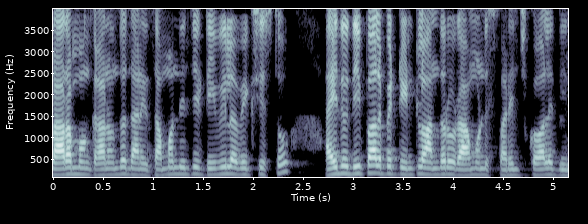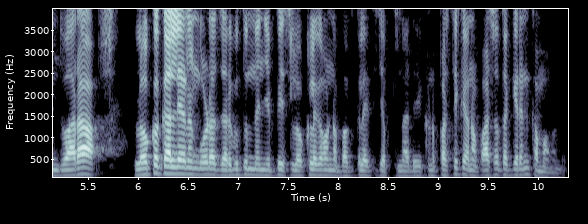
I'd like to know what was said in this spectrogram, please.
ప్రారంభం కానుందో దానికి సంబంధించి టీవీలో వీక్షిస్తూ ఐదు దీపాలు పెట్టి ఇంట్లో అందరూ రాముడిని స్మరించుకోవాలి. దీని ద్వారా లోక కళ్యాణం కూడా జరుగుతుందని చెప్పేసి లోకల్గా ఉన్న భక్తులు అయితే చెప్తున్నారు. ఇక్కడ పరిస్థితి పాషా కిరణ్ ఖమ్మం ఉంది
